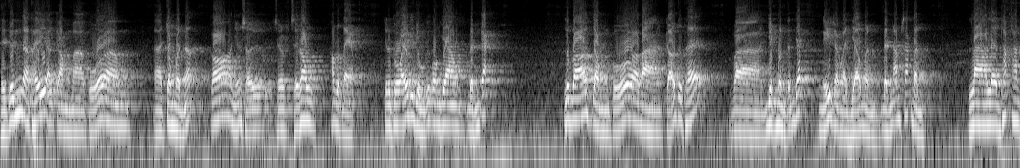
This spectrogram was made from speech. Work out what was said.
Thì kính à, thấy ở cầm à, của à, mình đó có những sự sự sợi râu không được đẹp. Cho nên cô ấy đã dùng cái con dao định cắt. Lúc đó chồng của bà trở tư thế và giật mình tỉnh giấc nghĩ rằng là vợ mình định ám sát mình, la lên thất thanh.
